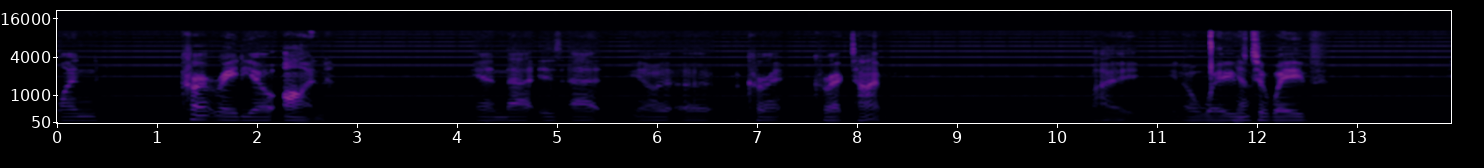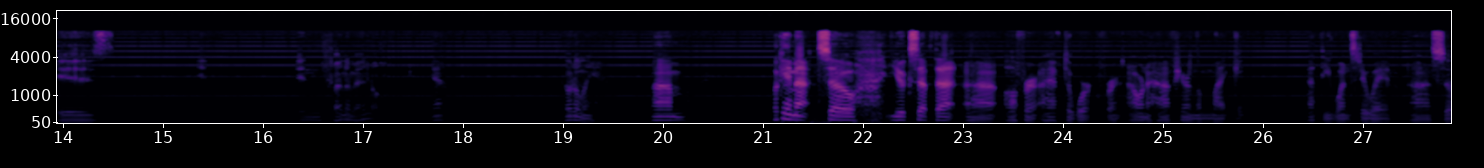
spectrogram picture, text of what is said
one current radio on, and that is at you know a, a current correct time. My you know wave Yeah. to wave is in in fundamental. Yeah. Totally. Um, okay, Matt. So you accept that uh, offer. I have to work for an hour and a half here on the mic at the Wednesday Wave. Uh, so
